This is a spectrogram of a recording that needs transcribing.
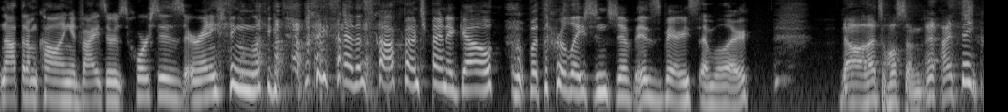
not that I'm calling advisors horses or anything like, like that. That's not where I'm trying to go, but the relationship is very similar. No, that's awesome. I think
